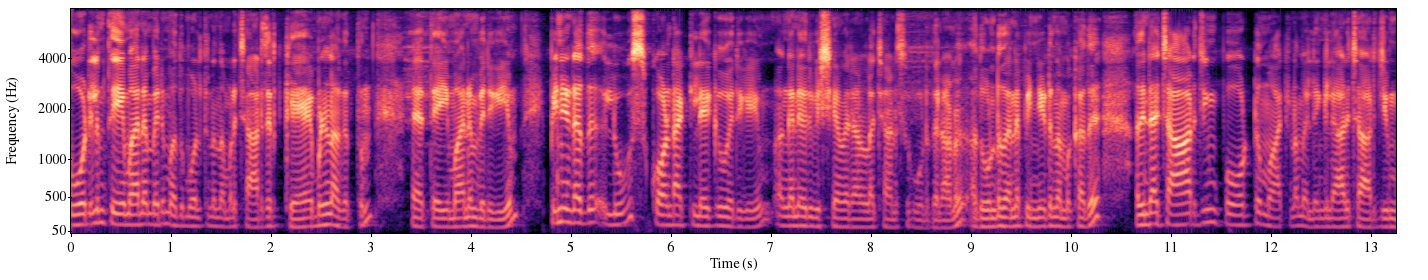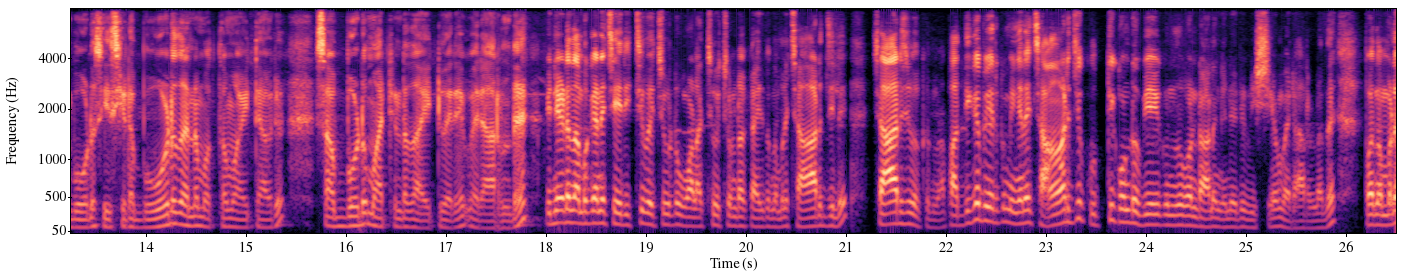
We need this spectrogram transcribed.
ബോർഡിലും തേയ്മാനം വരും. അതുപോലെ തന്നെ നമ്മുടെ ചാർജർ കേബിളിനകത്തും തേയ്മാനം വരികയും പിന്നീട് അത് ലൂസ് കോണ്ടാക്റ്റിലേക്ക് വരികയും അങ്ങനെ ഒരു വിഷയം വരാനുള്ള ചാൻസ് കൂടുതലാണ്. അതുകൊണ്ട് തന്നെ പിന്നീട് നമുക്കത് അതിന്റെ ആ ചാർജിങ് പോർട്ട് മാറ്റണം. അല്ലെങ്കിൽ ആ ചാർജിങ് ബോർഡ് സി സിയുടെ ബോർഡ് തന്നെ മൊത്തമായിട്ട് ആ ഒരു സബ് ബോർഡ് മാറ്റേണ്ടതായിട്ട് വരെ വരാറുണ്ട്. പിന്നീട് നമുക്കതിനെ ചെരിച്ച് വെച്ചുകൊണ്ട് വളച്ച് വെച്ചുകൊണ്ടൊക്കെ ആയിരിക്കും നമ്മൾ ചാർജിൽ ചാർജ് വെക്കുന്നത്. അപ്പോൾ അധിക പേർക്കും ഇങ്ങനെ ചാർജ് കുത്തിക്കൊണ്ട് ഉപയോഗിക്കുന്നത് കൊണ്ടാണ് ഇങ്ങനെ ഒരു വിഷയം വരാറുള്ളത്. അപ്പോൾ നമ്മൾ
